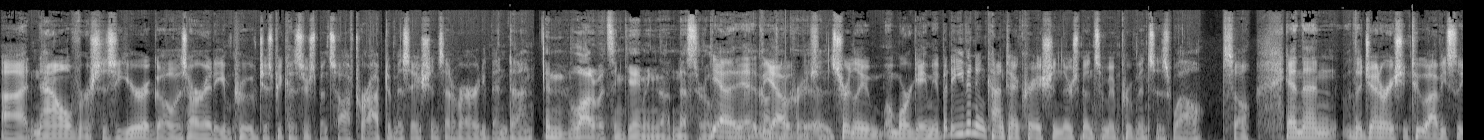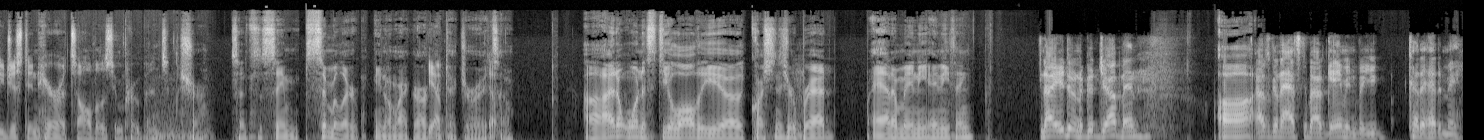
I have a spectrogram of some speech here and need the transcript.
uh, now versus a year ago is already improved just because there's been software optimizations that have already been done. And a lot of it's in gaming, not necessarily yeah, yeah, uh, certainly more gaming. But even in content creation, there's been some improvements as well. So, and then the generation two obviously just inherits all those improvements. Sure. So it's the same, similar, you know, microarchitecture, yep. right? Yep. So. Uh, I don't want to steal all the uh, questions here, Brad. Adam, any anything? No, you're doing a good job, man. Uh, I was going to ask about gaming, but you cut ahead of me.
